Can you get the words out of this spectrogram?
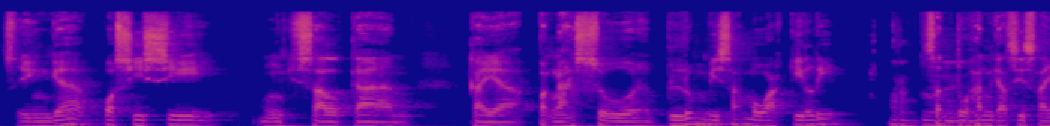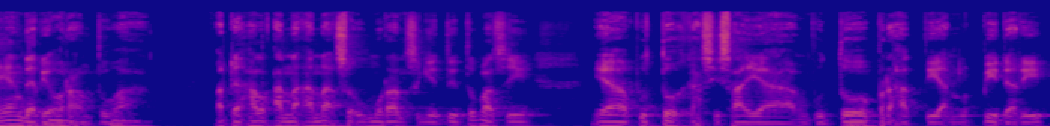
sehingga posisi misalkan kayak pengasuh belum bisa mewakili Orang tua. sentuhan ya. kasih sayang dari Hmm. orang tua. Padahal anak-anak seumuran segitu itu masih ya butuh kasih sayang, butuh perhatian lebih dari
